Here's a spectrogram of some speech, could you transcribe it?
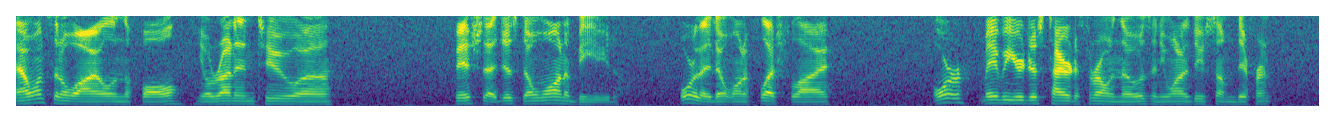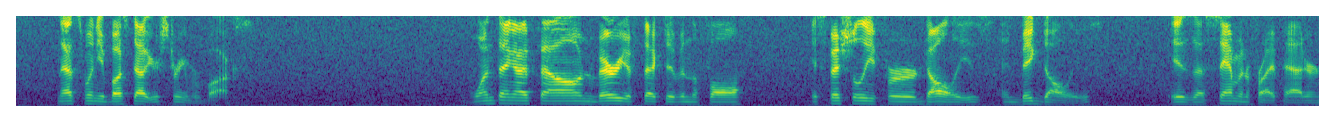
Now, once in a while in the fall, you'll run into uh, fish that just don't want a bead, or they don't want a flesh fly, or maybe you're just tired of throwing those and you want to do something different. That's when you bust out your streamer box. One thing I found very effective in the fall, especially for dollies and big dollies, is a salmon fry pattern.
